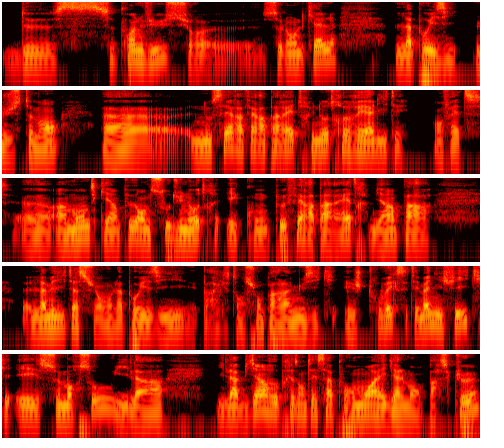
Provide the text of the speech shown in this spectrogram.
de ce point de vue euh, selon lequel la poésie justement euh, nous sert à faire apparaître une autre réalité, en fait, Euh, un monde qui est un peu en dessous d'une autre et qu'on peut faire apparaître bien par la méditation, la poésie et par extension par la musique. Et je trouvais que c'était magnifique et ce morceau, il a, il a bien représenté ça pour moi également parce que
